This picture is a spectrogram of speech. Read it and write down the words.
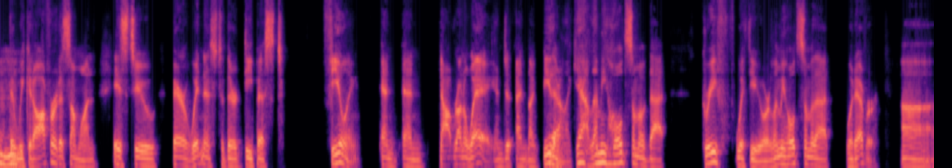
Mm-hmm. that we could offer to someone is to bear witness to their deepest feeling and and not run away and and like be there like yeah let me hold some of that grief with you or let me hold some of that whatever. Uh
